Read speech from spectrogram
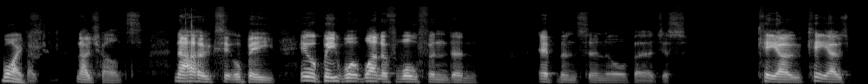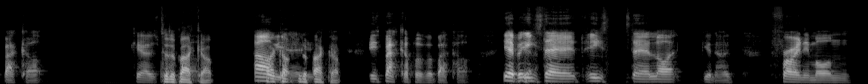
Why? No. no chance. No, 'cause it'll be it'll be one of Wolfend and Edmundson or Burgess. Keogh Keogh's backup. Keogh's To the backup. Oh Backup yeah, to the backup. He's backup of a backup. Yeah, but Yeah. he's there. He's there, like you know, throwing him on.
